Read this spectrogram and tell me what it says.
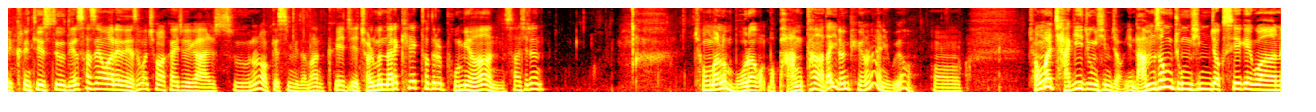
이 클린트 이스트우드의 사생활에 대해서 뭐 정확하게 저희가 알 수는 없겠습니다만 그게 이제 젊은 날의 캐릭터들을 보면 사실은 정말로 뭐라고 뭐 방탕하다 이런 표현은 아니고요. 어 정말 자기 중심적, 이 남성 중심적 세계관에서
